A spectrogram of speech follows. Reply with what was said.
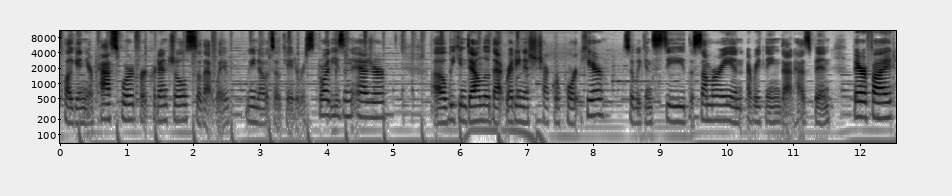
plug in your password for credentials so that way we know it's okay to restore these in Azure. Uh, we can download that readiness check report here so we can see the summary and everything that has been verified.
